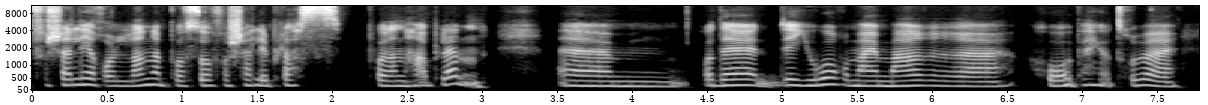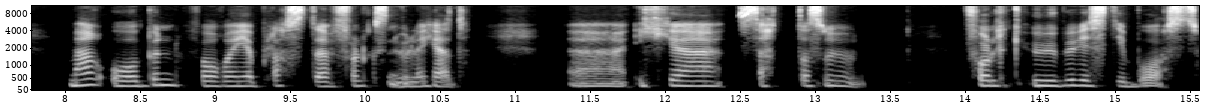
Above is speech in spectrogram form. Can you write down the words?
forskjellige rollene på så forskjellig plass på denne plenen. Um, og det, det, gjorde meg mer, uh, håper jeg og tror jeg, mer åpen for å gi plass til folks ulikhet. Eh, ikke sette folk ubevisst i bås,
